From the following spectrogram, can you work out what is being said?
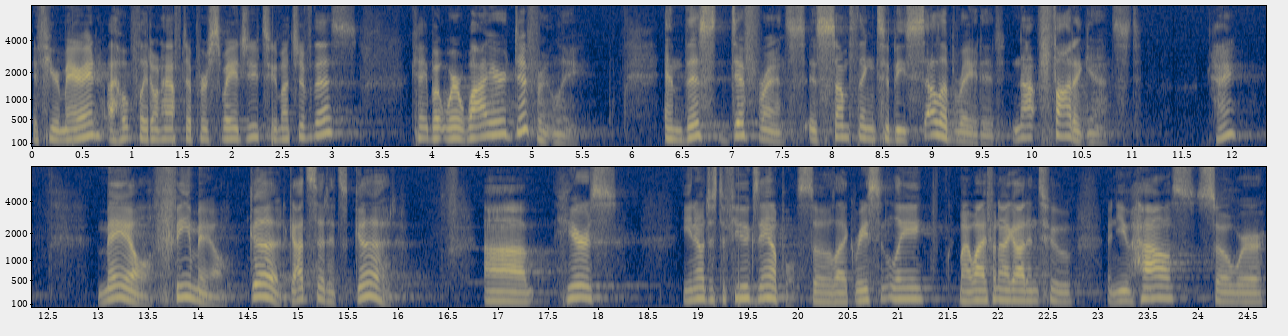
If you're married, I hopefully don't have to persuade you too much of this. Okay, but we're wired differently. And this difference is something to be celebrated, not fought against. Okay? Male, female, good. God said it's good. Uh, here's, you know, just a few examples. So, like recently, my wife and I got into a new house, so where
